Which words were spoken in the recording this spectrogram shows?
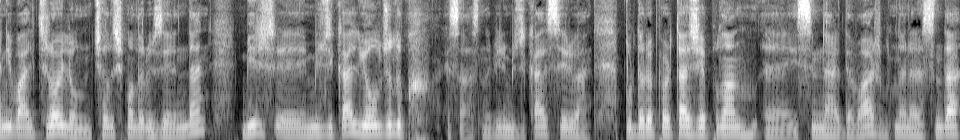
Anibal Troilo'nun çalışmaları üzerinden bir e, müzikal yolculuk esasında bir müzikal serüven. Burada röportaj yapılan e, isimler de var. Bunların arasında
